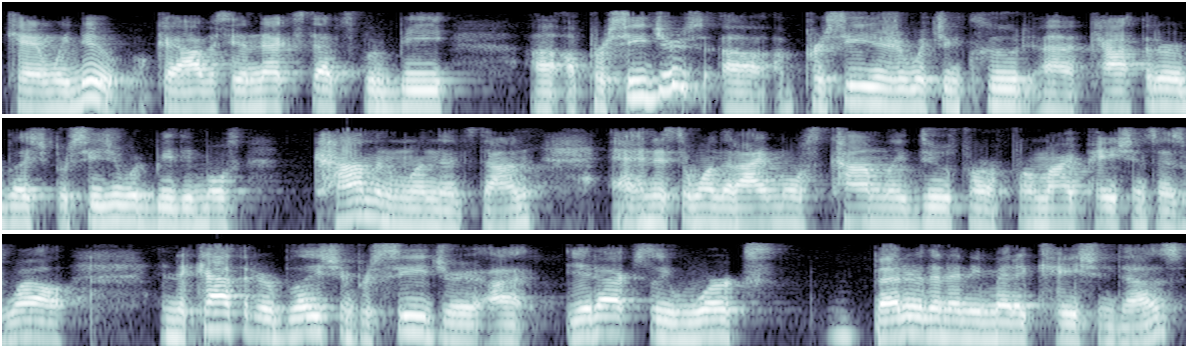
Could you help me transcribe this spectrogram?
can we do? Okay, obviously the next steps would be uh, procedures. Uh, procedures which include uh, catheter ablation procedure would be the most common one that's done, and it's the one that I most commonly do for, for my patients as well. And the catheter ablation procedure, uh, it actually works better than any medication does,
